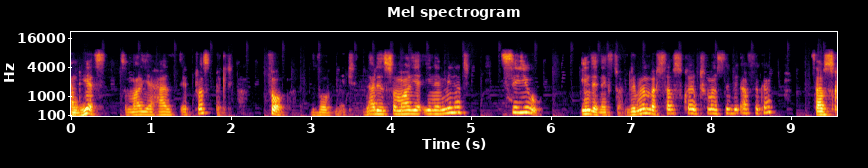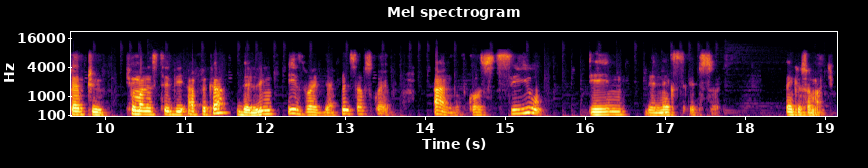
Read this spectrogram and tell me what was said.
and yes, Somalia has a prospect for development. That is Somalia in a minute. See you in the next one. Remember, subscribe to Humanist TV Africa. Subscribe to Humanist TV Africa. The link is right there. Please subscribe. And of course, see you in the next episode. Thank you so much.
